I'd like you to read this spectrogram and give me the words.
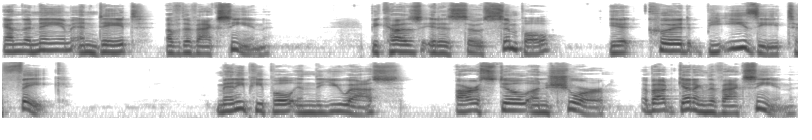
and the name and date of the vaccine. Because it is so simple, it could be easy to fake. Many people in the US are still unsure about getting the vaccine,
